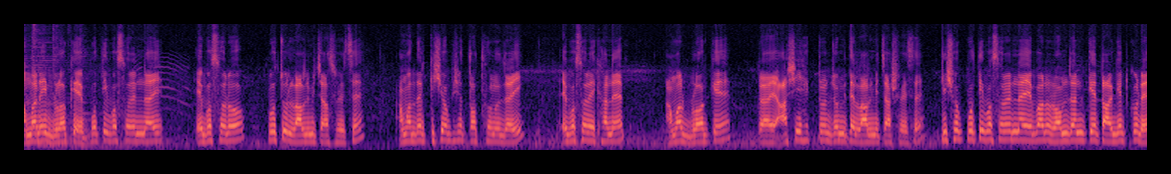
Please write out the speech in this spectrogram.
আমার এই ব্লকে প্রতি বছরের ন্যায় এবছরও প্রচুর লালমি চাষ হয়েছে। আমাদের কৃষি অফিসের তথ্য অনুযায়ী এবছর এখানে আমার ব্লকে প্রায় আশি হেক্টর জমিতে লালমি চাষ হয়েছে। কৃষক প্রতি বছরের ন্যায় এবারও রমজানকে টার্গেট করে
